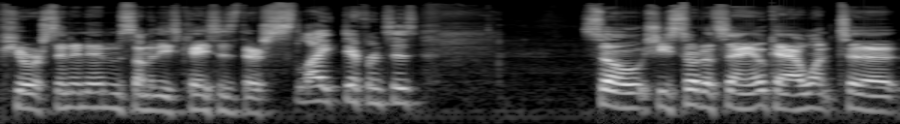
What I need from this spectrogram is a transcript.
pure synonyms. Some of these cases, there's slight differences. So she's sort of saying, okay, I want to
